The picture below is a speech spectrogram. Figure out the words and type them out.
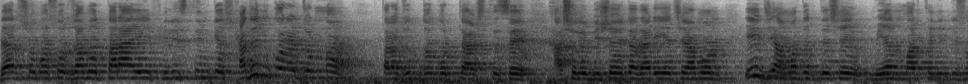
দেড়শো বছর যাবৎ তারা এই ফিলিস্তিনকে স্বাধীন করার জন্য তারা যুদ্ধ করতে আসতেছে। আসলে বিষয়টা দাঁড়িয়েছে এমন, এই যে আমাদের দেশে মিয়ানমার থেকে কিছু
